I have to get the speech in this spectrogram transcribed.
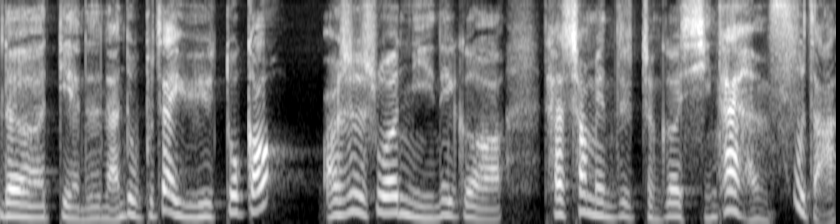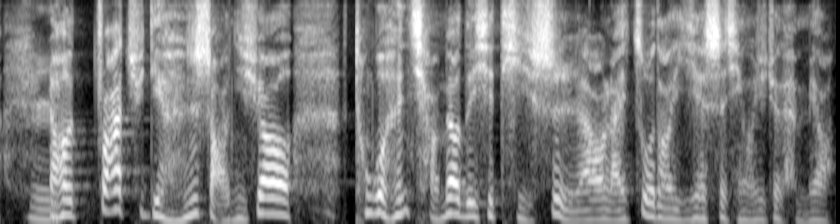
的点的难度不在于多高。而是说你那个它上面的整个形态很复杂，嗯然后抓取点很少，你需要通过很巧妙的一些提示，然后来做到一些事情，我就觉得很妙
